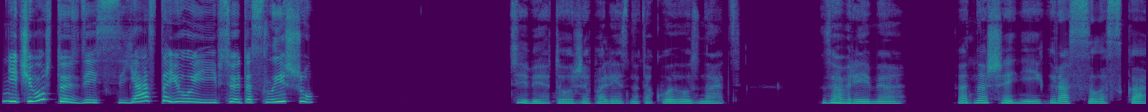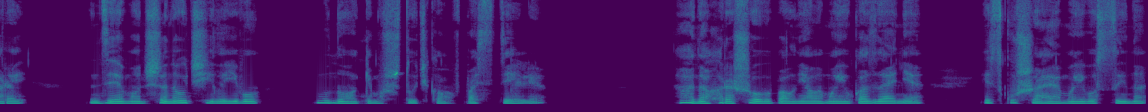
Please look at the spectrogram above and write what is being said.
«Ничего, что здесь я стою и все это слышу?» «Тебе тоже полезно такое узнать. За время отношений Рассела с Карой демонша научила его многим штучкам в постели. Она хорошо выполняла мои указания, искушая моего сына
